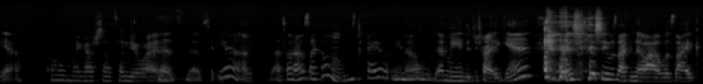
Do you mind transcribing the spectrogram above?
Yeah. Oh my gosh, that's a new one. That's that's it. Yeah, I, I told her I was like, hmm, okay, you know, I mean, did you try it again? and she, she was like, no. I was like,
